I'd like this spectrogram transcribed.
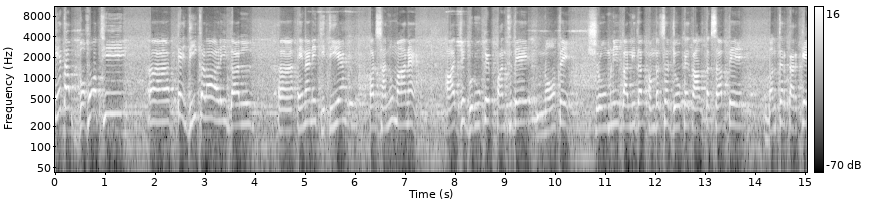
ਇਹ ਤਾਂ ਬਹੁਤ ਹੀ ਅ, ਢੈਂਦੀ ਕਲਾ ਵਾਲੀ ਗੱਲ ਇਹਨਾਂ ਨੇ ਕੀਤੀ ਹੈ ਪਰ ਸਾਨੂੰ ਮਾਣ ਹੈ। ਅੱਜ ਗੁਰੂ ਕੇ ਪੰਥ ਦੇ ਨਾਂ ਤੇ ਸ਼੍ਰੋਮਣੀ ਅਕਾਲੀ ਦਲ ਅੰਮ੍ਰਿਤਸਰ ਜੋ ਕਿ ਅਕਾਲ ਤਖਤ ਸਾਹਿਬ ਤੇ ਬੰਤਰ ਕਰਕੇ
